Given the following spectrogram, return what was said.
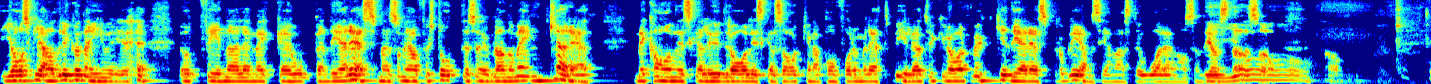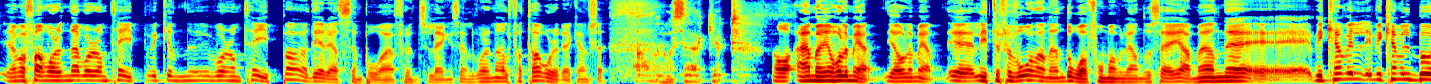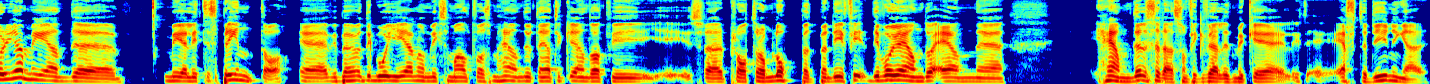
jag skulle aldrig kunna uppfinna eller mecka ihop en DRS, men som jag har förstått det så är det bland de enklare mekaniska eller hydrauliska sakerna på en Formel 1-bil. Jag tycker det har varit mycket DRS-problem senaste åren och sen dess. Ja. Så, ja. Ja, vad fan var det, när var det de tejp, vilken var det de tejpade DRSen på här för inte så länge sedan? Eller var det en Alfa Tauri där kanske? ja, det var säkert. Ja, nej, men jag håller med. Jag håller med. Eh, lite förvånande ändå får man väl ändå säga. Men eh, vi, kan väl, vi kan väl börja med, eh, med lite sprint då. Eh, vi behöver inte gå igenom liksom allt vad som hände utan jag tycker ändå att vi eh, sådär, pratar om loppet. Men det, det var ju ändå en eh, händelse där som fick väldigt mycket eh, eh, efterdyningar.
